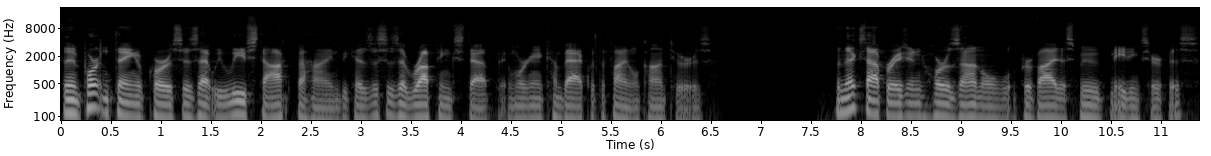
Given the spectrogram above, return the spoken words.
The important thing, of course, is that we leave stock behind because this is a roughing step and we're going to come back with the final contours. The next operation, horizontal, will provide a smooth mating surface.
